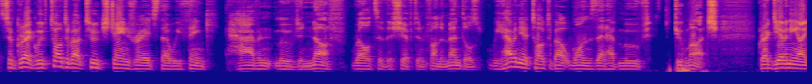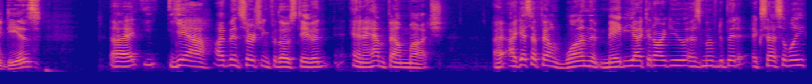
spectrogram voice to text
So, Greg, we've talked about two exchange rates that we think haven't moved enough relative to the shift in fundamentals. We haven't yet talked about ones that have moved too much. Greg, do you have any ideas? Uh, yeah, I've been searching for those, Stephen, and I haven't found much. I, I guess I found one that maybe I could argue has moved a bit excessively.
